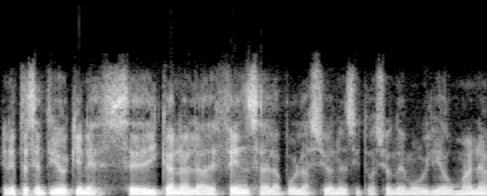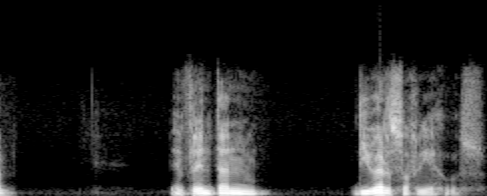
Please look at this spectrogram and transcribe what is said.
En este sentido, quienes se dedican a la defensa de la población en situación de movilidad humana enfrentan diversos riesgos,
